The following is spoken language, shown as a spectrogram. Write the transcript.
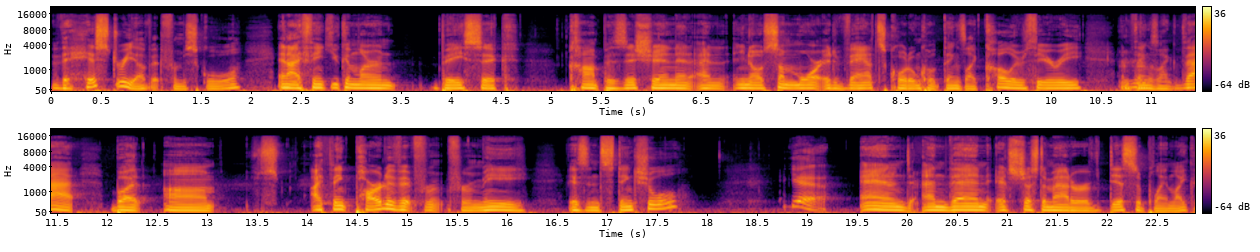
the history of it from school, and I think you can learn basic composition and, and you know some more advanced quote unquote things like color theory and things like that. But um, I think part of it for for me is instinctual. Yeah, and and then it's just a matter of discipline like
